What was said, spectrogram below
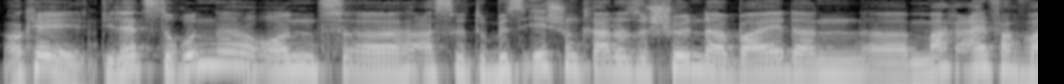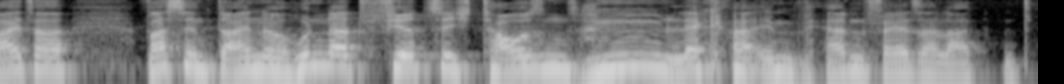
Okay, die letzte Runde und äh, Astrid, du bist eh schon gerade so schön dabei, dann äh, mach einfach weiter. Was sind deine 140.000 hm, lecker im Werdenfelser Land?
